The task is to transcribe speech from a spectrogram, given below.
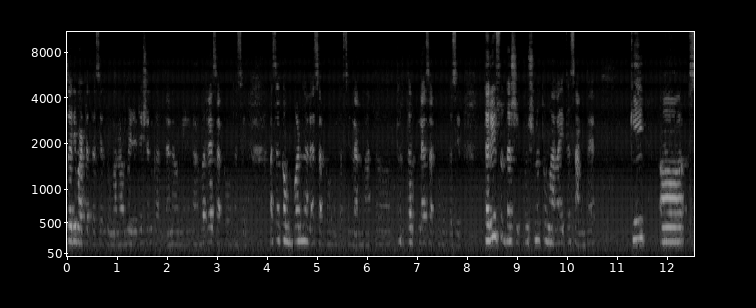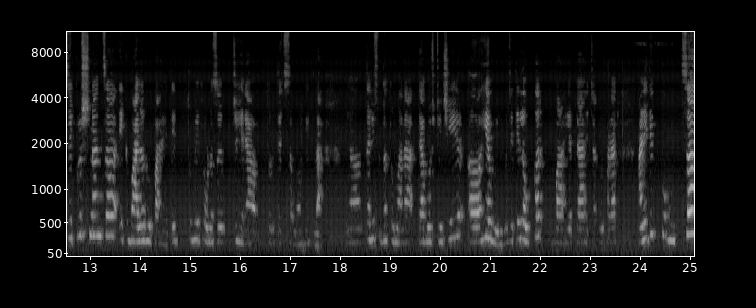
जरी वाटत असेल तुम्हाला मेडिटेशन करताना वगैरे घाबरल्यासारखं होत असेल असं कंपन झाल्यासारखं होत असेल अंगात थरथरल्यासारखं होत असेल तरी सुद्धा श्रीकृष्ण तुम्हाला इथं सांगतायत की श्रीकृष्णांचं एक बालरूप आहे ते तुम्ही थोडस चेहरा त्याच्यासमोर घेतला तरी सुद्धा तुम्हाला त्या गोष्टींची हे होईल. म्हणजे ते लवकर बाहेर त्या ह्याच्यातून पडाल आणि ते तुमचं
